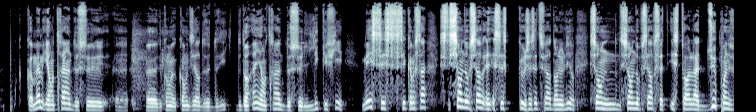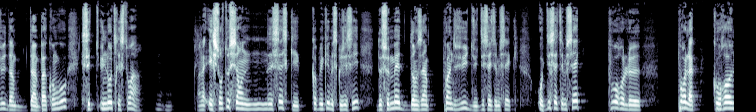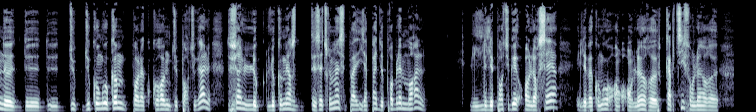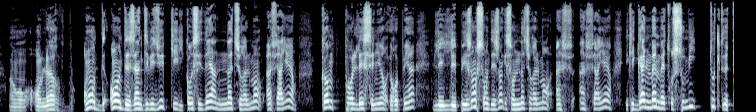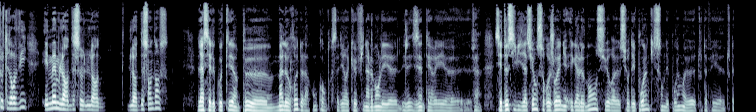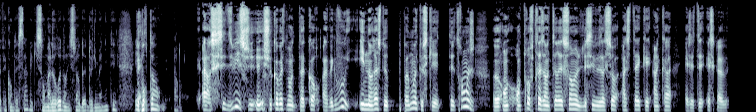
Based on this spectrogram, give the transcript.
quand même est en train de se euh, euh, comment, comment, dire de, de, de, un est en train de se liquéfier. Mais c'est comme ça. Si on observe et c'est ce que j'essaie de faire dans le livre si on, si on observe cette histoire là du point de vue d'un bas Congo c'est une autre histoire et surtout si on essaie ce qui est compliqué mais ce que j'essaie de se mettre dans un point de vue du XVIIe siècle au XVIIe siècle pour le pour la couronne du, du, Congo comme pour la couronne du Portugal, de faire le, le commerce des êtres humains, il n'y a pas de problème moral. Les, Portugais, on leur sert, et les Bakongo, on, on leur euh, captif, on leur, euh, leur ont, des individus qu'ils considèrent naturellement inférieurs. Comme pour les seigneurs européens, les, paysans sont des gens qui sont naturellement inf, inférieurs et qui gagnent même à être soumis toute, leur vie et même leur descendance. Là, c'est le côté un peu euh, malheureux de la rencontre, c'est-à-dire que finalement, les, les intérêts, euh, enfin, ces deux civilisations se rejoignent également sur euh, sur des points qui sont des points euh, tout à fait tout à fait contestables et qui sont malheureux dans l'histoire de, de l'humanité. Et pourtant, pardon. Alors, c'est oui, je, je, suis complètement d'accord avec vous. Il n'en reste pas moins que ce qui est étrange. Euh, on, on, trouve très intéressant les civilisations aztèques et incas elles étaient esclav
